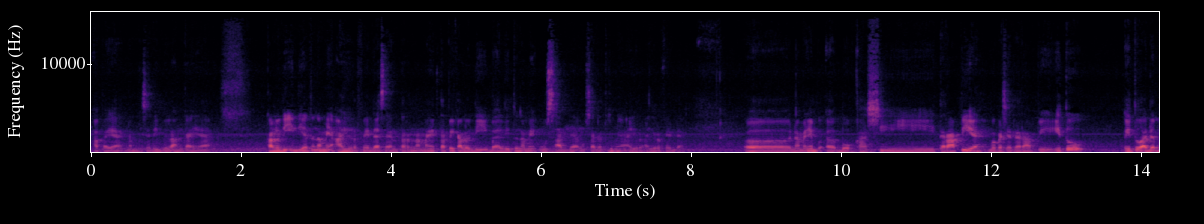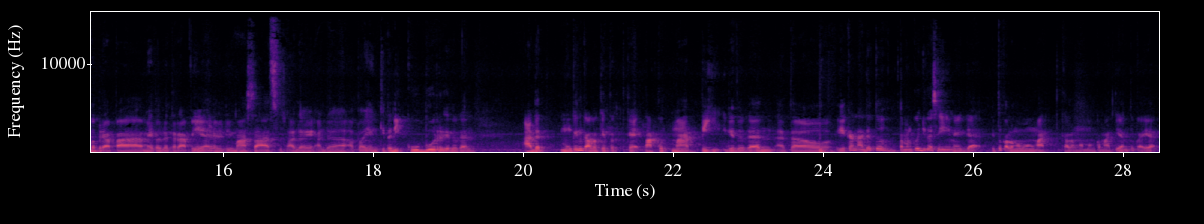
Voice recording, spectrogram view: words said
apa ya nam- bisa dibilang kayak kalau di India tuh namanya Ayurveda Center. Namanya tapi kalau di Bali tuh namanya Usada. Usada tuh sebenarnya Ayur Ayurveda. Eh, namanya eh, Bokashi terapi ya Bokashi terapi. Itu itu ada beberapa metode terapi ya. Ada di massage terus ada ada apa yang kita dikubur gitu kan ada mungkin kalau kita kayak takut mati gitu kan atau iya kan ada tuh temanku juga si Mega. Itu kalau ngomong mat kalau ngomong kematian tuh kayak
